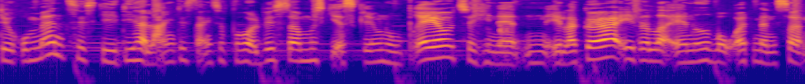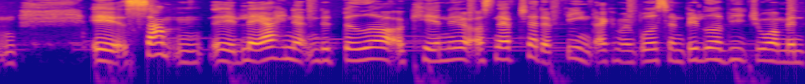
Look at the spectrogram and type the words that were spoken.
det romantiske i de her langdistanceforhold, hvis så måske at skrive nogle breve til hinanden, eller gøre et eller andet, hvor at man sådan øh, sammen øh, lærer hinanden lidt bedre at kende, og Snapchat er fint, der kan man både sende billeder og videoer, men,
